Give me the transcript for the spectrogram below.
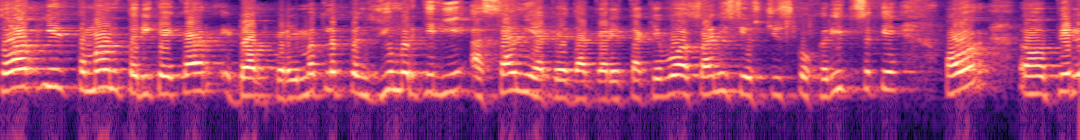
तो आप ये तमाम तरीक़ेकार अडॉप्ट करें। मतलब कंज्यूमर के लिए आसानियाँ पैदा करें ताकि वो आसानी से उस चीज़ को खरीद सके। और फिर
